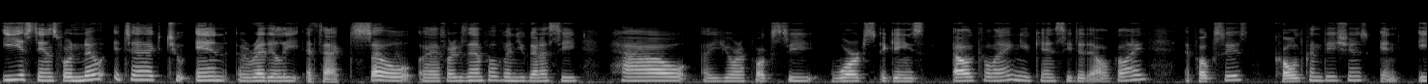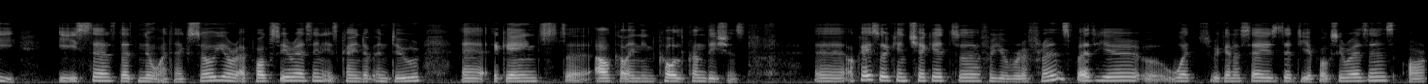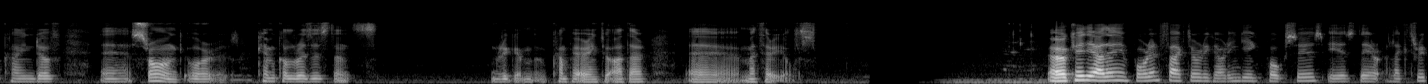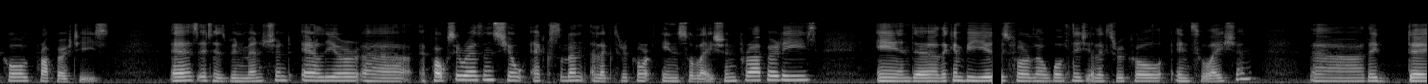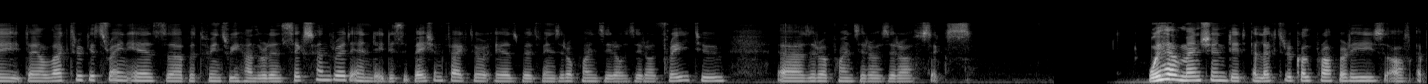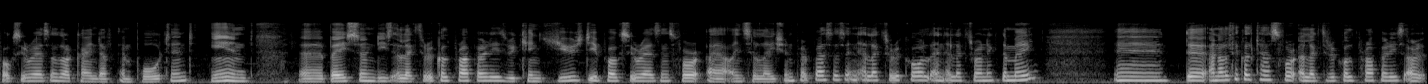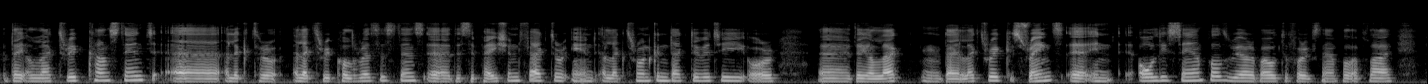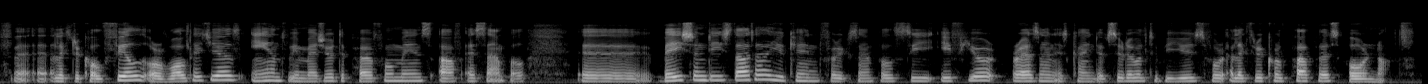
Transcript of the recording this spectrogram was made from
E stands for no attack to N readily attacked. So, uh, for example, when you're gonna see how uh, your epoxy works against alkaline, you can see that alkaline, epoxies, cold conditions, and E. E says that no attack. So your epoxy resin is kind of endure uh, against uh, alkaline in cold conditions. Uh, okay, so you can check it uh, for your reference, but here uh, what we're gonna say is that the epoxy resins are kind of strong or chemical resistance comparing to other uh, materials. Okay, the other important factor regarding the epoxies is their electrical properties. As it has been mentioned earlier, uh, epoxy resins show excellent electrical insulation properties and uh, they can be used for low voltage electrical insulation. Uh, they, they, the electric strain is uh, between 300 and 600 and the dissipation factor is between 0.003 to uh, 0.006. We have mentioned that electrical properties of epoxy resins are kind of important and uh, based on these electrical properties we can use the epoxy resins for uh, insulation purposes in electrical and electronic domain. And the analytical tests for electrical properties are dielectric constant, uh, electro electrical resistance, uh, dissipation factor, and electron conductivity or uh, elect dielectric strengths. Uh, in all these samples, we are about to, for example, apply uh, electrical field or voltages, and we measure the performance of a sample. Uh, based on these data, you can, for example, see if your resin is kind of suitable to be used for electrical purpose or not.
